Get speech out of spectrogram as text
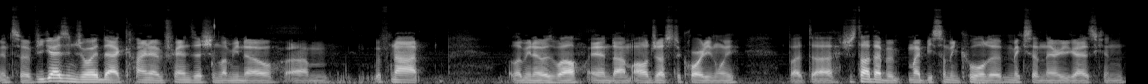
and so, if you guys enjoyed that kind of transition, let me know. Um, if not, let me know as well, and um, I'll adjust accordingly. But uh, just thought that might be something cool to mix in there. You guys can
